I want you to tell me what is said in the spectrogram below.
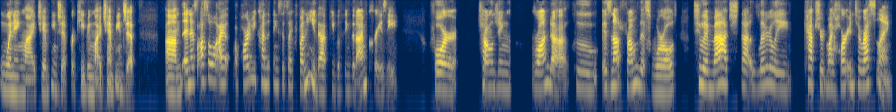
winning my championship or keeping my championship. Um, and it's also I a part of me kind of thinks it's like funny that people think that I'm crazy for challenging Ronda, who is not from this world, to a match that literally captured my heart into wrestling.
